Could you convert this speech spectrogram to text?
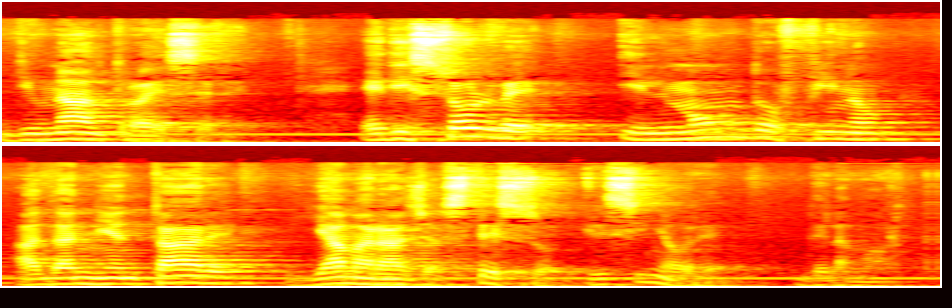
di un altro essere e dissolve il mondo fino ad annientare Yamaraja stesso, il Signore della morte.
